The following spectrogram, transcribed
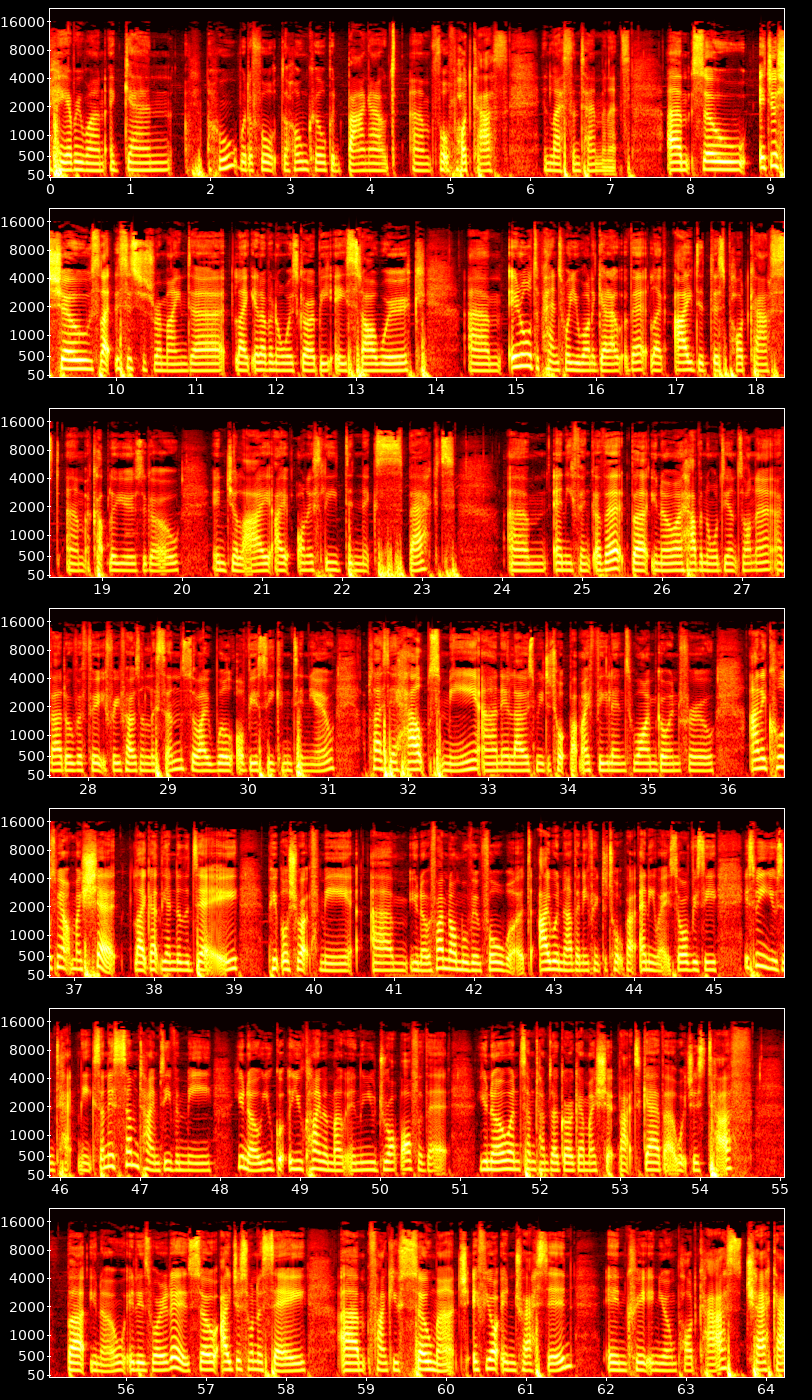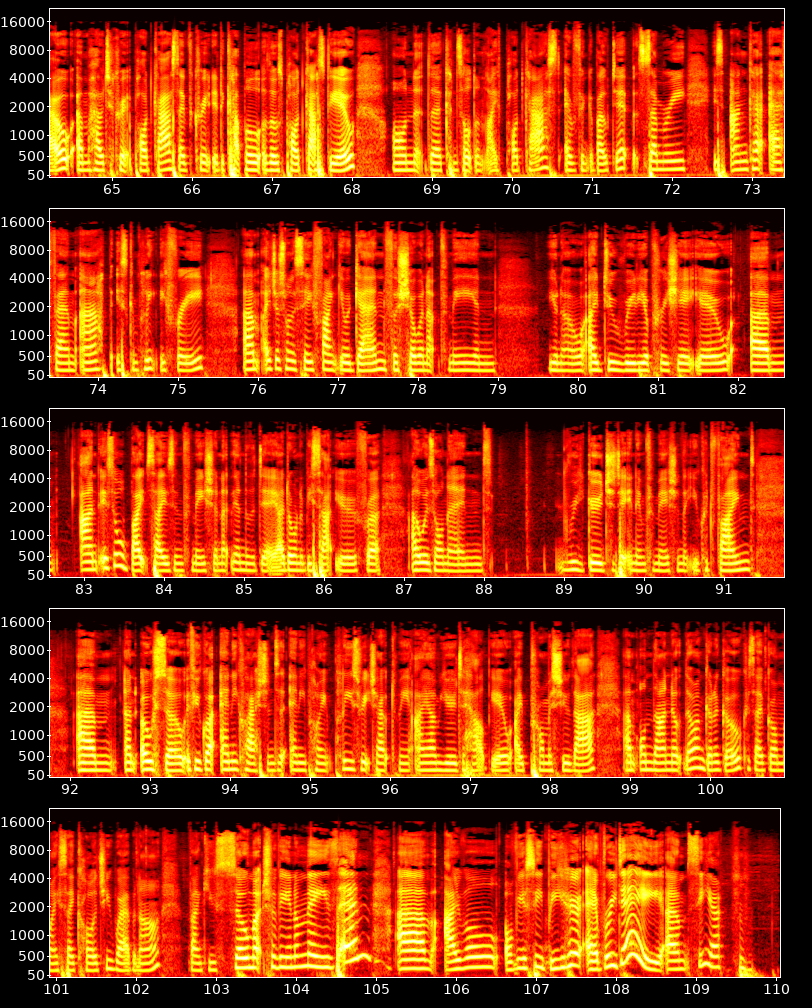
Hey everyone, again, who would have thought the home cool could bang out um, four podcasts in less than 10 minutes? Um, so it just shows like this is just a reminder like it haven't always got to be a star work. Um, it all depends what you want to get out of it. Like I did this podcast um, a couple of years ago in July. I honestly didn't expect um, anything of it, but you know, I have an audience on it. I've had over 33,000 listens, so I will obviously continue. Plus, it helps me and it allows me to talk about my feelings, what I'm going through, and it calls me out of my shit. Like at the end of the day, people show up for me. Um, you know, if I'm not moving forward, I wouldn't have anything to talk about anyway. So obviously, it's me using techniques, and it's sometimes even me. You know, you go, you climb a mountain and you drop off of it. You know, and sometimes I gotta get my shit back together, which is tough but you know it is what it is. So i just want to say um, thank you so much. If you're interested in creating your own podcast check out um, how to create a podcast. I've created a couple of those podcasts for you on the consultant life podcast everything about it. But summary is anchor fm app is completely free. Um, i just want to say thank you again for showing up for me and you know i do really appreciate you. Um, and it's all bite sized information at the end of the day. I don't want to be sat here for hours on end regurgitating information that you could find. Um, and also, if you've got any questions at any point, please reach out to me. I am here to help you. I promise you that. Um, on that note, though, I'm going to go because I've got my psychology webinar. Thank you so much for being amazing. Um, I will obviously be here every day. Um, see ya.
